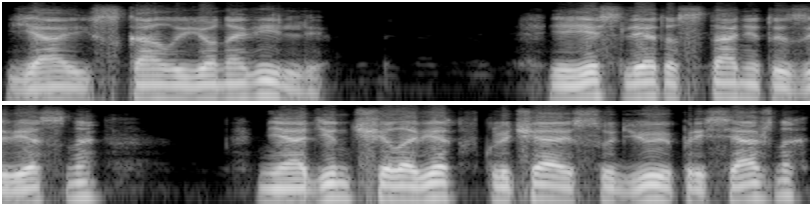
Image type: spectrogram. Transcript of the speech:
я искал ее на вилле. И если это станет известно, ни один человек, включая судью и присяжных,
